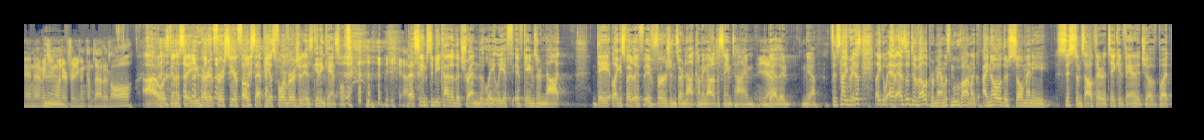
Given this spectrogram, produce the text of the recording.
and that makes Hmm. me wonder if it even comes out at all. i was gonna say you heard it first here folks that ps4 version is getting canceled Yeah. That seems to be kind of the trend lately. If if games are not day like especially if, if versions are not coming out at the same time. Yeah. they're yeah. It's not even it does like as a developer, man. Let's move on. Like I know there's so many systems out there to take advantage of, but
